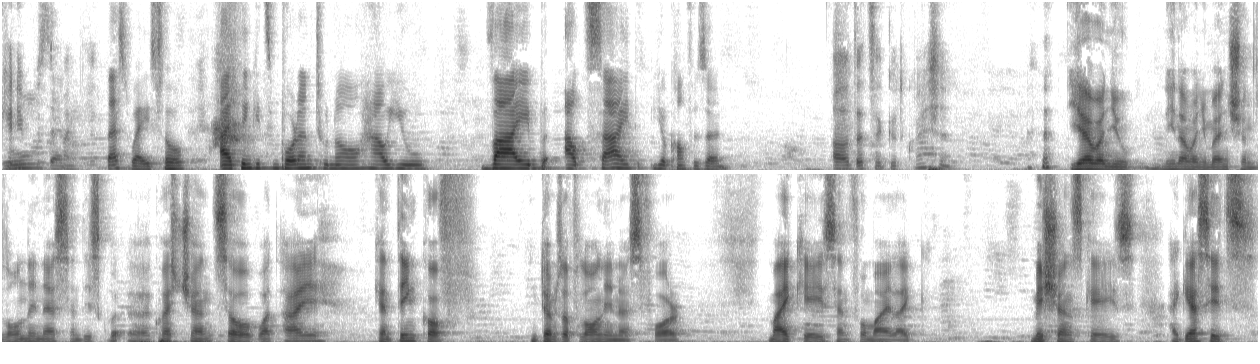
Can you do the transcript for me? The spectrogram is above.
Can you rules and mic- best way. So I think it's important to know how you vibe outside your comfort zone. Oh, that's a good question. Yeah, when you Nina, when you mentioned loneliness and this uh, question, so what I can think of in terms of loneliness for my case and for my like missions case, I guess it's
